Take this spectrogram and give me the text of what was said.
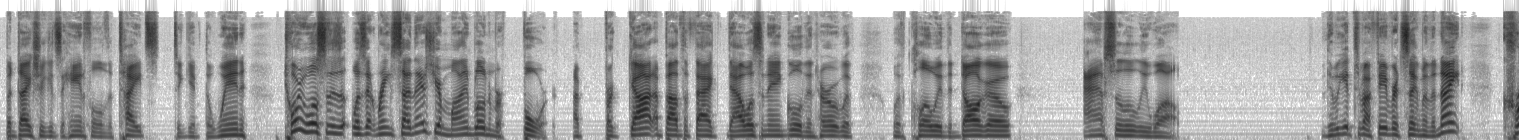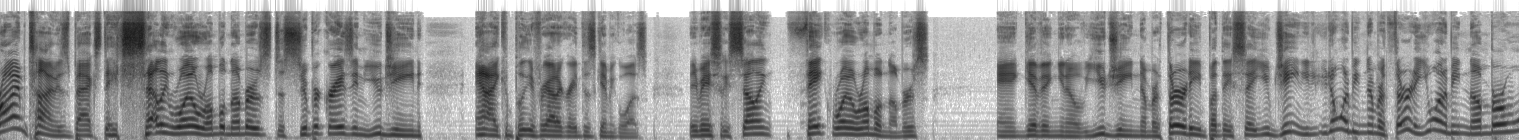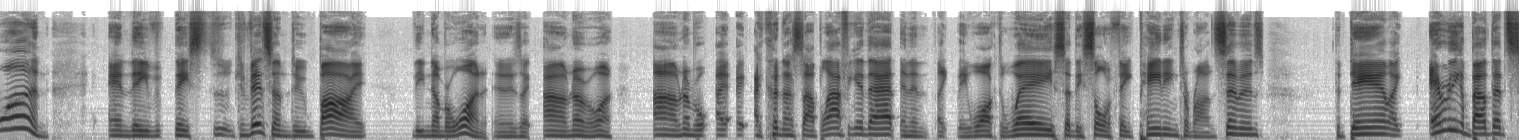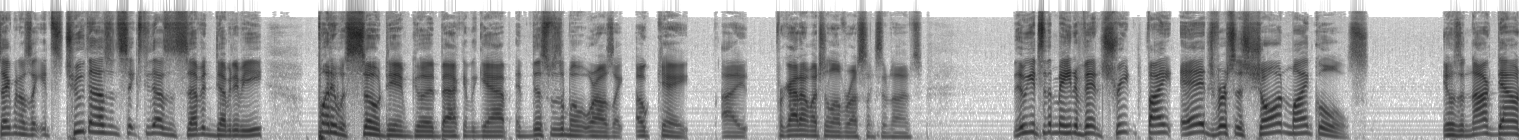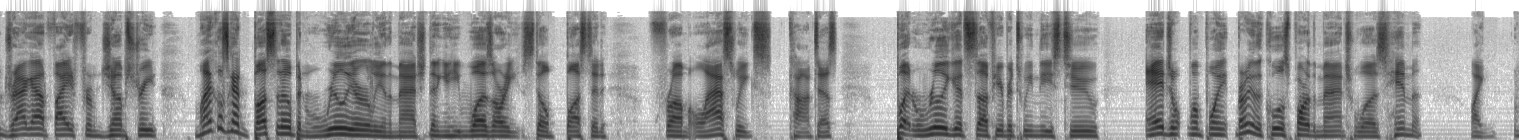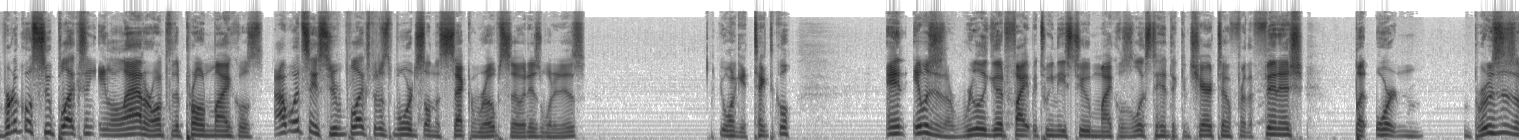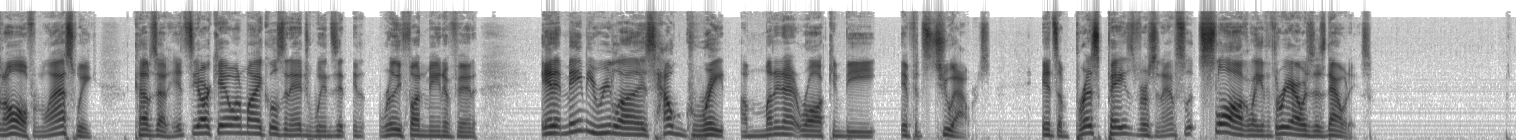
But Dykstra gets a handful of the tights to get the win. Torrie Wilson was at ringside. There's your mind blow number four. Forgot about the fact that was an angle. Then her with, with Chloe the doggo. Absolutely wild. Then we get to my favorite segment of the night. Crime Time is backstage selling Royal Rumble numbers to Super Crazy and Eugene. And I completely forgot how great this gimmick was. They're basically selling fake Royal Rumble numbers and giving, you know, Eugene number 30, but they say, Eugene, you, you don't want to be number 30, you want to be number one. And they they convince him to buy the number one. And he's like, I'm number one. I'm number I, I, I could not stop laughing at that. And then like they walked away, said they sold a fake painting to Ron Simmons. The damn like everything about that segment, I was like, it's 2006, 2007 WWE, but it was so damn good back in the gap. And this was a moment where I was like, okay, I forgot how much I love wrestling sometimes. Then we get to the main event Street Fight Edge versus Shawn Michaels. It was a knockdown, drag out fight from Jump Street. Michaels got busted open really early in the match. Then again, he was already still busted from last week's contest. But really good stuff here between these two. Edge at one point, probably the coolest part of the match was him like vertical suplexing a ladder onto the prone Michaels. I would say superplex, but it's more just on the second rope, so it is what it is. You want to get technical. And it was just a really good fight between these two. Michaels looks to hit the concerto for the finish, but Orton bruises and all from last week comes out, hits the RKO on Michaels, and Edge wins it in a really fun main event. And it made me realize how great a Monday Night Raw can be if it's two hours. It's a brisk pace versus an absolute slog like the three hours is nowadays.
